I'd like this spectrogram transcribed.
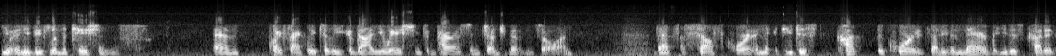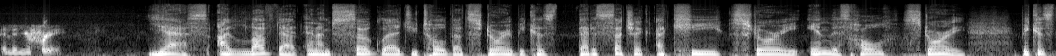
you know any of these limitations. And quite frankly to the evaluation, comparison, judgment and so on. That's a self cord. And if you just cut the cord, it's not even there, but you just cut it and then you're free. Yes, I love that. And I'm so glad you told that story because that is such a, a key story in this whole story. Because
